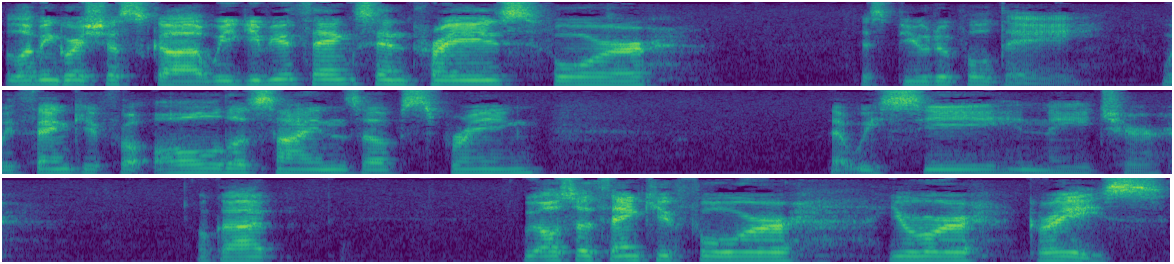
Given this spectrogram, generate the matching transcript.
Loving gracious God, we give you thanks and praise for this beautiful day. We thank you for all the signs of spring that we see in nature. Oh God, we also thank you for your grace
